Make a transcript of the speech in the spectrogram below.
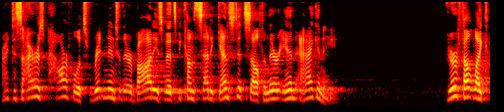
Right? Desire is powerful. It's written into their bodies, but it's become set against itself, and they're in agony. Have you ever felt like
